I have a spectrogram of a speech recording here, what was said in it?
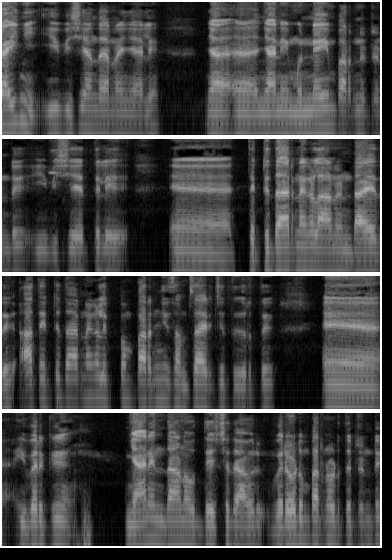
കഴിഞ്ഞ് ഈ വിഷയം എന്താ പറഞ്ഞു കഴിഞ്ഞാൽ ഞാൻ ഞാൻ ഈ മുന്നേയും പറഞ്ഞിട്ടുണ്ട് ഈ വിഷയത്തിൽ ഏഹ്, തെറ്റിദ്ധാരണകളാണ് ഉണ്ടായത്. ആ തെറ്റിദ്ധാരണകൾ ഇപ്പം പറഞ്ഞ് സംസാരിച്ച് തീർത്ത് ഇവർക്ക് ഞാൻ എന്താണോ ഉദ്ദേശിച്ചത് അവർ ഇവരോടും പറഞ്ഞു കൊടുത്തിട്ടുണ്ട്.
